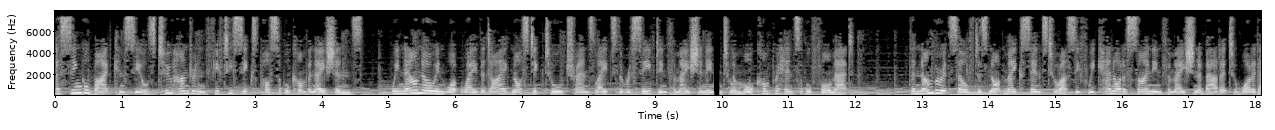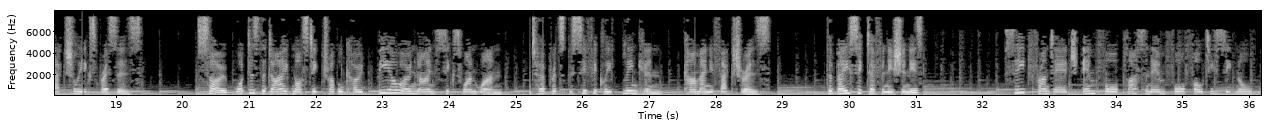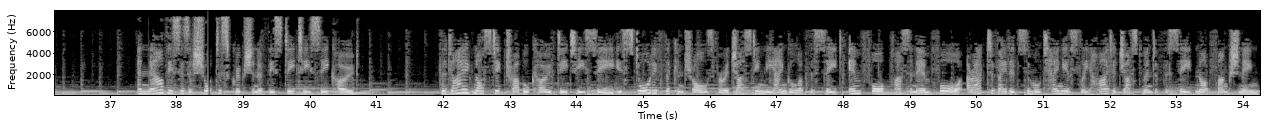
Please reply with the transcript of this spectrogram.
A single byte conceals 256 possible combinations. We now know in what way the diagnostic tool translates the received information into a more comprehensible format. The number itself does not make sense to us if we cannot assign information about it to what it actually expresses. So, what does the diagnostic trouble code B009611 interpret specifically, Lincoln, car manufacturers? The basic definition is Seat front edge, M4 plus an M4 faulty signal. And now this is a short description of this DTC code. The diagnostic trouble code DTC is stored if the controls for adjusting the angle of the seat, M4 plus and M4, are activated simultaneously height adjustment of the seat not functioning.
